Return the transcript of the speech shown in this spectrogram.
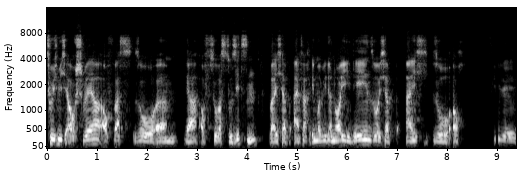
tue ich mich auch schwer, auf was so, ähm, ja, auf sowas zu sitzen, weil ich habe einfach immer wieder neue Ideen, so, ich habe eigentlich so auch viele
